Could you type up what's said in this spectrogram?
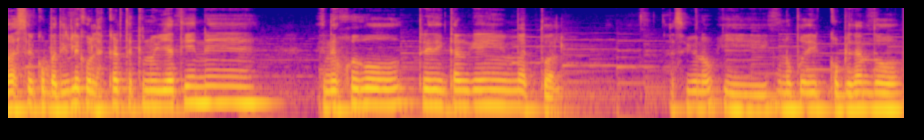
va a ser compatible con las cartas que uno ya tiene en el juego Trading Card Game actual. Así que uno, y uno puede ir completando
